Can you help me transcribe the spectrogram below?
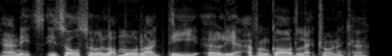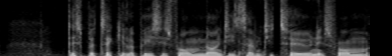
and it's it's also a lot more like the earlier avant-garde electronica. This particular piece is from 1972, and it's from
